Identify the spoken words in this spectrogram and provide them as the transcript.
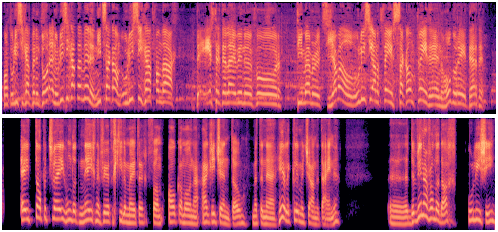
want Ulissi gaat binnendoor en Ulissi gaat dan winnen. Niet Sagan, Ulissi gaat vandaag de eerste lijn winnen voor Team Emirates. Jawel, Ulissi aan het feest, Sagan tweede en Honoré derde. Etappe 2, 149 kilometer van Alcamo naar Agrigento. Met een eh, heerlijk klimmetje aan het einde. Eh, de winnaar van de dag, Ulissi.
